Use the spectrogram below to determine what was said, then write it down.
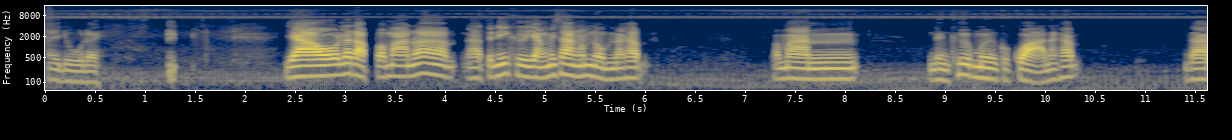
ให้ดูเลย ยาวระดับประมาณว่าอ่าตัวนี้คือยังไม่สร้างน้ำนมนะครับ ประมาณ หนึ่งคืบมือกว่านะครับ ได้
